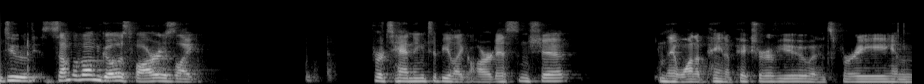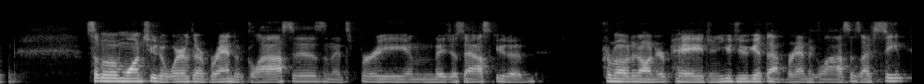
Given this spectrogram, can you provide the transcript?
Dude, some of them go as far as like pretending to be like artists and shit. And they want to paint a picture of you and it's free. And some of them want you to wear their brand of glasses and it's free. And they just ask you to promote it on your page. And you do get that brand of glasses. I've seen,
